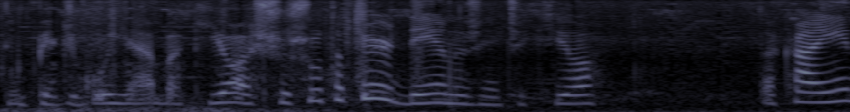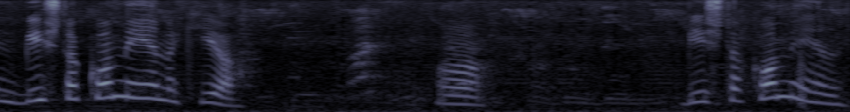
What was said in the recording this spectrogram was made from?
Tem um pé de goiaba aqui, ó. A chuchu tá perdendo, gente. Aqui, ó. Tá caindo. Bicho tá comendo aqui, ó. Ó. Bicho tá comendo.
